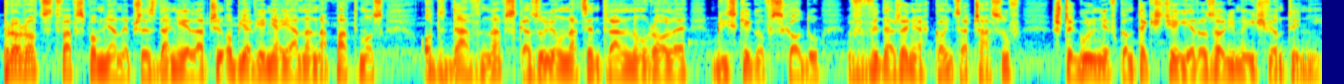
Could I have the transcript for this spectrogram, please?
Proroctwa wspomniane przez Daniela czy objawienia Jana na Patmos od dawna wskazują na centralną rolę Bliskiego Wschodu w wydarzeniach końca czasów, szczególnie w kontekście Jerozolimy i świątyni.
